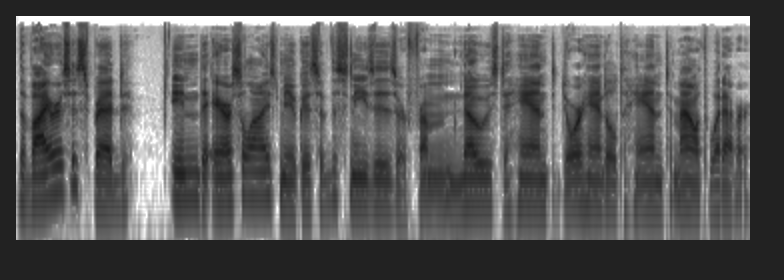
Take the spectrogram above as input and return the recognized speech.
The virus is spread in the aerosolized mucus of the sneezes or from nose to hand to door handle to hand to mouth, whatever.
